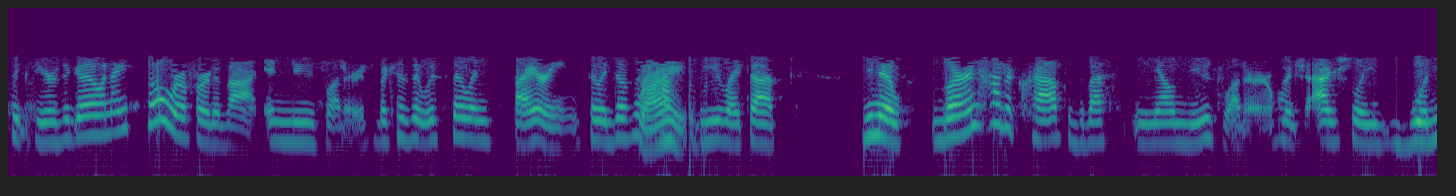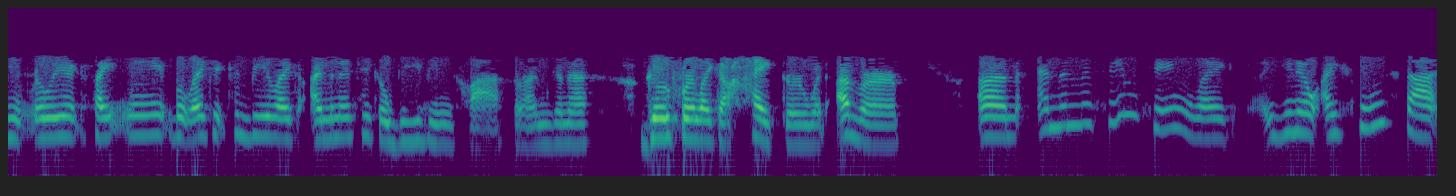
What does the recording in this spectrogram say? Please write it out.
six years ago and I still refer to that in newsletters because it was so inspiring. So it doesn't right. have to be like a you know, learn how to craft the best email newsletter, which actually wouldn't really excite me, but like it could be like I'm going to take a weaving class or I'm going to go for like a hike or whatever. Um, and then the same thing, like, you know, I think that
